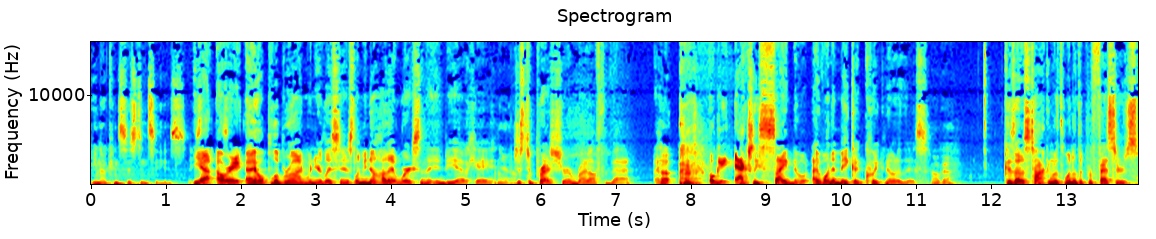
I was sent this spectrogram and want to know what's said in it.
you know consistency is. Yeah, all right. I hope LeBron, when you're listening, this, let me know how that works in the NBA. Okay, Yeah. just to pressure him right off the bat. I- Uh, okay, actually, side note, I want to make a quick note of this okay. Because I was talking with one of the professors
